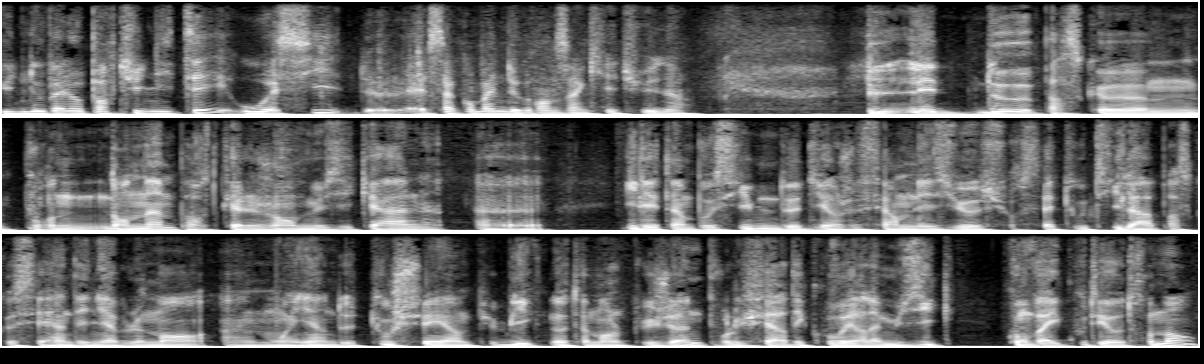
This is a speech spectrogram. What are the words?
une nouvelle opportunité ou aussi elle s'accompagne de grandes inquiétudes? Les deux, parce que hum, pour, dans n'importe quel genre musical, euh, il est impossible de dire je ferme les yeux sur cet outil-là, parce que c'est indéniablement un moyen de toucher un public, notamment le plus jeune, pour lui faire découvrir la musique qu'on va écouter autrement,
